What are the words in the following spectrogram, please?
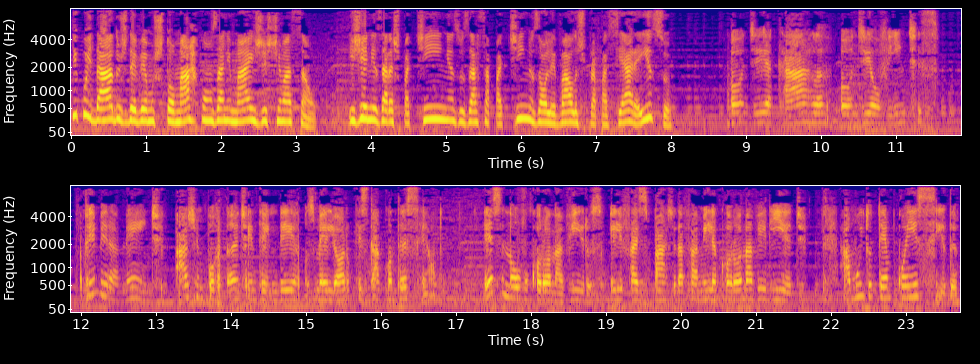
que cuidados devemos tomar com os animais de estimação? Higienizar as patinhas, usar sapatinhos ao levá-los para passear, é isso? Bom dia, Carla. Bom dia, ouvintes. Primeiramente, acho importante entendermos melhor o que está acontecendo. Esse novo coronavírus, ele faz parte da família Coronaviríade, há muito tempo conhecida,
